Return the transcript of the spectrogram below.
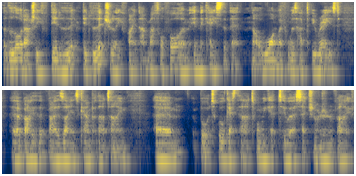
that the Lord actually did li- did literally fight that battle for them in the case that not one weapon was had to be raised uh, by the by the Zion's camp at that time. Um, but we'll get that when we get to uh, section 105.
